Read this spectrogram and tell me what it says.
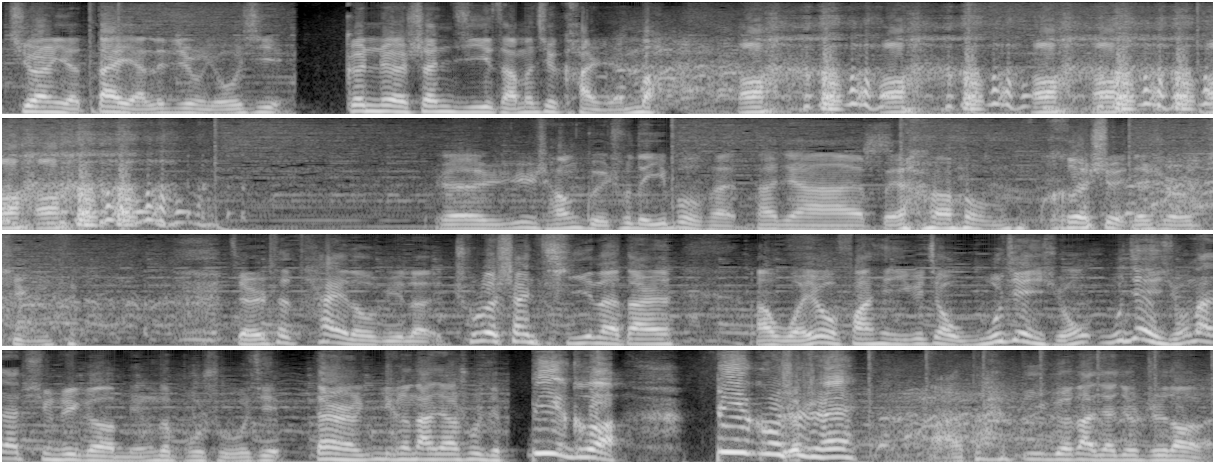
居然也代言了这种游戏，跟着山鸡咱们去砍人吧！啊啊啊啊啊啊！这日常鬼畜的一部分，大家不要喝水的时候听，简直他太逗逼了。除了山鸡呢，当然。啊！我又发现一个叫吴建雄，吴建雄，大家听这个名字不熟悉，但是一跟大家说起逼哥，逼哥是谁啊？大逼哥大家就知道了，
